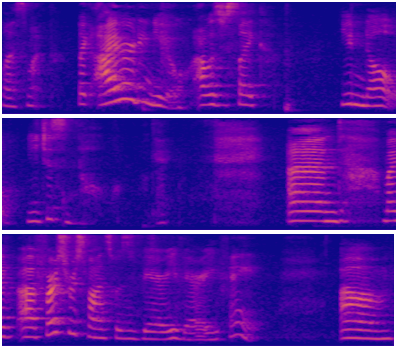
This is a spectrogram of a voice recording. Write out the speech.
last month. Like I already knew. I was just like, you know, you just know, okay? And my uh, first response was very, very faint. Um,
